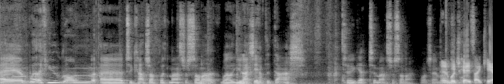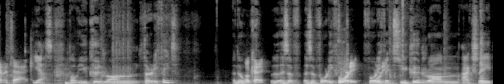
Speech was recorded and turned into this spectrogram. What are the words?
Um, well, if you run uh, to catch up with Master Sonna, well, you'd actually have to dash to get to Master Sonna. Which I In which case, I can't attack. Yes, but you could run 30 feet. Uh, No. Okay. Is it is it 40 feet? 40. 40, 40. feet. So you could run actually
